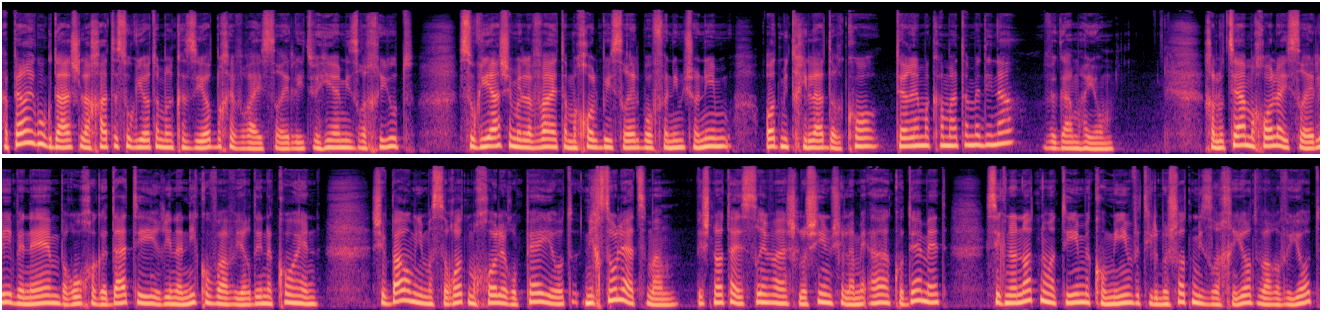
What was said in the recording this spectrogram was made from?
הפרק מוקדש לאחת הסוגיות המרכזיות בחברה הישראלית, והיא המזרחיות. סוגיה שמלווה את המחול בישראל באופנים שונים עוד מתחילת דרכו, טרם הקמת המדינה, וגם היום. חלוצי המחול הישראלי, ביניהם ברוך אגדתי, רינה ניקובה וירדנה כהן, שבאו ממסורות מחול אירופאיות, ניכסו לעצמם, בשנות ה-20 וה-30 של המאה הקודמת, סגנונות תנועתיים מקומיים ותלבשות מזרחיות וערביות,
